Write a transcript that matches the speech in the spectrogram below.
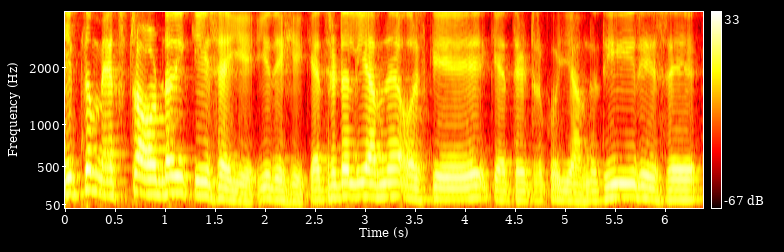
एकदम एक्स्ट्रा ऑर्डनरी केस है ये। ये देखिए कैथेटर लिया हमने और इसके कैथेटर को ये हमने धीरे से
